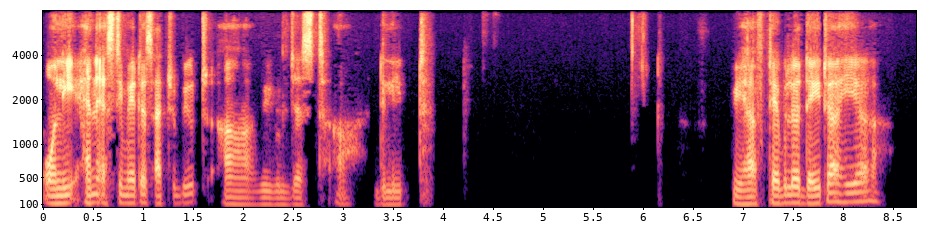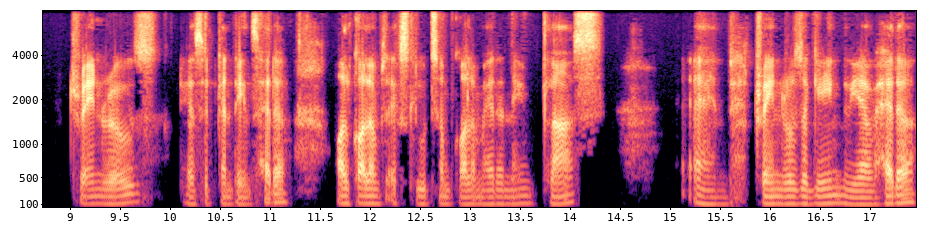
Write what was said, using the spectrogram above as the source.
only n estimators attribute, uh, we will just uh, delete. We have tabular data here, train rows, yes, it contains header all columns exclude some column header name class and train rows again we have header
